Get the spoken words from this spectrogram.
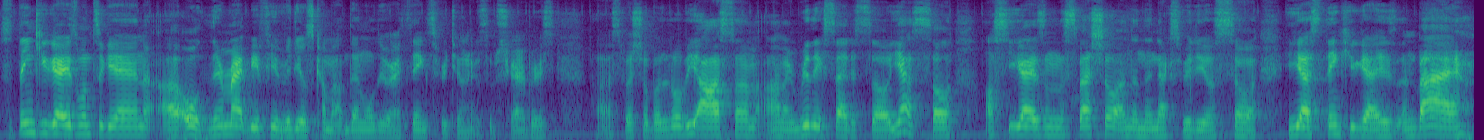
So thank you guys once again. Uh, oh, there might be a few videos come out. Then we'll do our thanks for 200 subscribers uh, special, but it'll be awesome. Um, I'm really excited. So yes, so I'll see you guys in the special and then the next video. So yes, thank you guys and bye.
